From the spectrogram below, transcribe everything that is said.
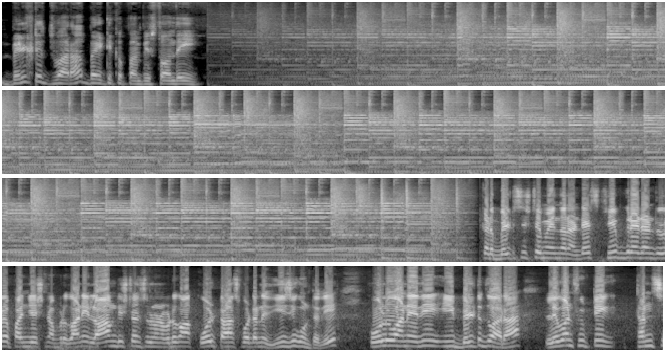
బెల్ట్ ద్వారా బయటికి పంపిస్తోంది. ఇక్కడ బెల్ట్ సిస్టమ్ ఏంటంటే స్టీప్ గ్రేడెంట్లో పనిచేసినప్పుడు కానీ లాంగ్ డిస్టెన్స్లో ఉన్నప్పుడు ఆ కోల్డ్ ట్రాన్స్పోర్ట్ అనేది ఈజీగా ఉంటుంది. కోల్ అనేది ఈ బెల్ట్ ద్వారా eleven fifty tons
